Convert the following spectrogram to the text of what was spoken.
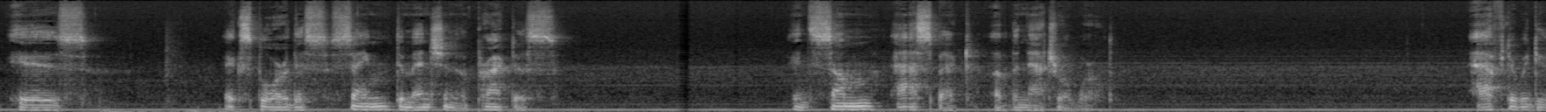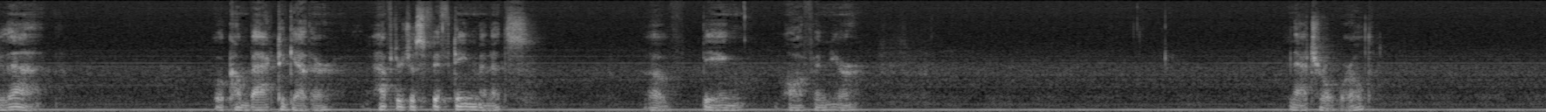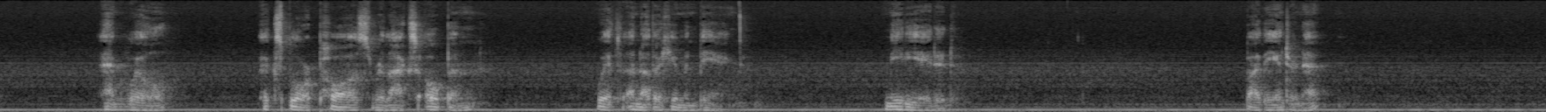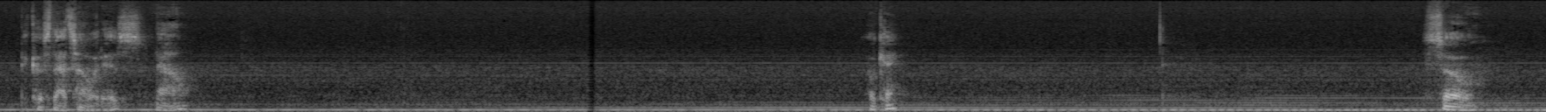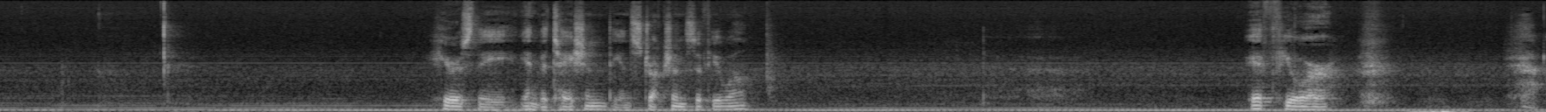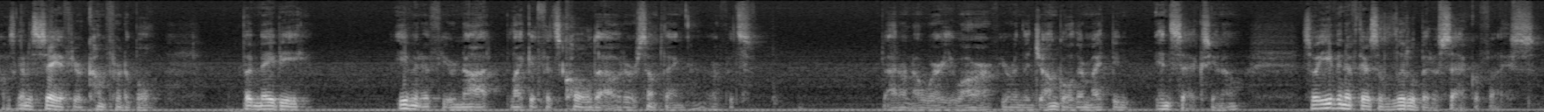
is explore this same dimension of practice in some aspect of the natural world. After we do that, we'll come back together after just 15 minutes of being off in your natural world. And we'll explore pause, relax, open with another human being, mediated by the internet because that's how it is now. Okay? So, here's the invitation, the instructions, if you will. If you're I was going to say if you're comfortable, but maybe even if you're not, like if it's cold out or something, or if it's, I don't know where you are, if you're in the jungle, there might be insects, you know. So even if there's a little bit of sacrifice,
